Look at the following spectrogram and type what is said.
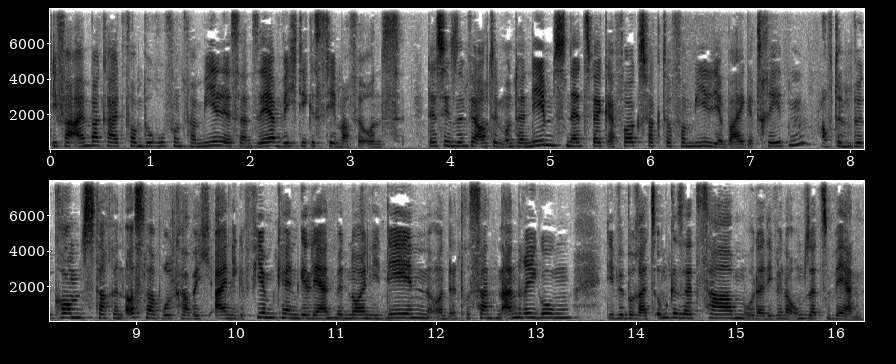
Die Vereinbarkeit von Beruf und Familie ist ein sehr wichtiges Thema für uns. Deswegen sind wir auch dem Unternehmensnetzwerk Erfolgsfaktor Familie beigetreten. Auf dem Willkommenstag in Osnabrück habe ich einige Firmen kennengelernt mit neuen Ideen und interessanten Anregungen, die wir bereits umgesetzt haben oder die wir noch umsetzen werden.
